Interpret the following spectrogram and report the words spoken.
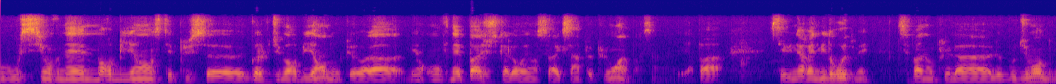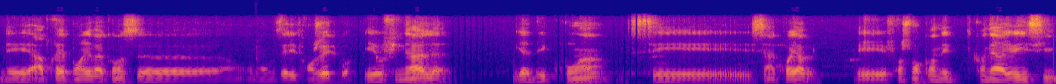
ou si on venait Morbihan, c'était plus euh, Golfe du Morbihan. Donc euh, voilà, mais on, ne venait pas jusqu'à Lorient. C'est vrai que c'est un peu plus loin. Il y a pas, c'est une heure et demie de route, mais c'est pas non plus le bout du monde. Mais après, pendant les vacances, on, faisait l'étranger, quoi. Et au final, il y a des coins, c'est, incroyable. Et franchement, quand on est, quand on est arrivé ici,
